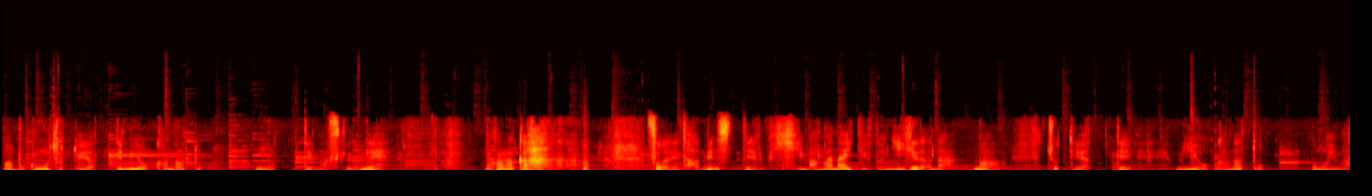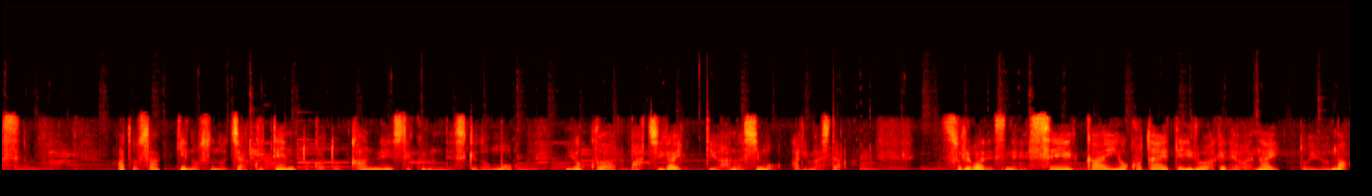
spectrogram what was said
まあ、僕もちょっとやってみようかなと思ってますけどね。なかなか そうだね。試してる暇がないというと逃げだな。まあちょっとやってみようかなと思います。あとさっきのその弱点とかと関連してくるんですけどもよくある間違いっていう話もありました。それはですね正解を答えているわけではないという、まあ、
